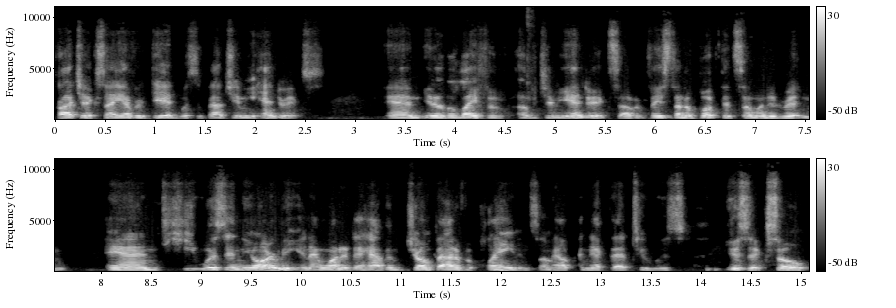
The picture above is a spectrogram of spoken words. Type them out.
projects I ever did was about Jimi Hendrix, and you know the life of, of Jimi Hendrix, uh, based on a book that someone had written. And he was in the army, and I wanted to have him jump out of a plane and somehow connect that to his music. So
